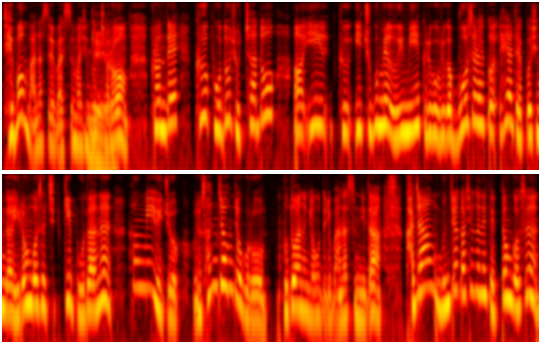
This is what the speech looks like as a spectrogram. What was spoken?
제법 많았어요. 말씀하신 예. 것처럼. 그런데 그 보도조차도 어, 이, 그, 이 죽음의 의미 그리고 우리가 무엇을 할 거, 해야 될 것인가 이런 것을 짚기보다는 흥미 위주, 선정적으로 보도하는 경우들이 많았습니다. 가장 문제가 최근에 됐던 것은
